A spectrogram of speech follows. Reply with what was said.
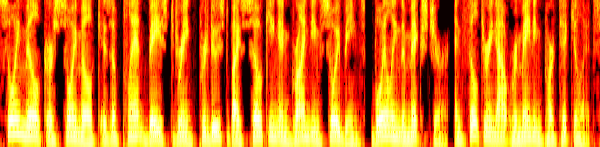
Soy milk or soy milk is a plant-based drink produced by soaking and grinding soybeans, boiling the mixture, and filtering out remaining particulates.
